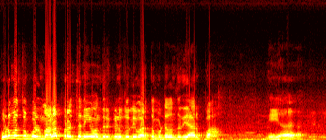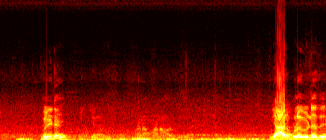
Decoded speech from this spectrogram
குடும்பத்துக்குள் மனப்பிரச்சனையும் வந்திருக்குன்னு சொல்லி வருத்தப்பட்டு வந்தது யாருப்பா? நீயா? வீடு? யாருக்குள்ள வீடு அது?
